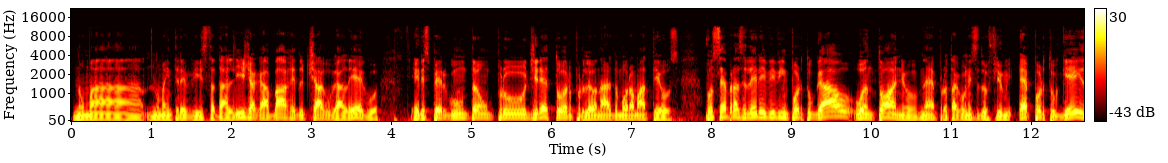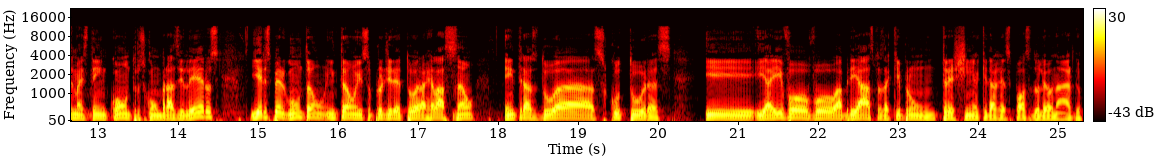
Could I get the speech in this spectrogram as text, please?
numa, numa entrevista da Lígia Gabarra e do Thiago Galego. Eles perguntam pro diretor, pro Leonardo Moura Mateus: Você é brasileiro e vive em Portugal? O Antônio, né, protagonista do filme, é português, mas tem encontros com brasileiros. E eles perguntam, então, isso pro diretor, a relação entre as duas culturas. E, e aí vou, vou abrir aspas aqui para um trechinho aqui da resposta do Leonardo.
